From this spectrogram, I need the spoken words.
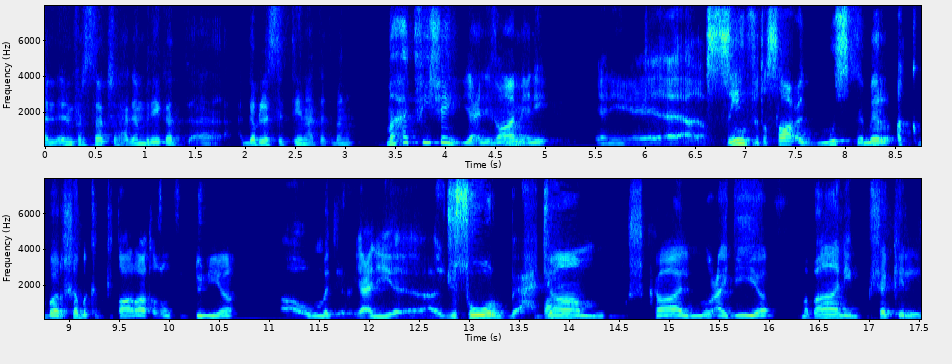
الانفراستراكشر حق أمريكا آه، قبل الستينات اتبنى ما حد في شيء يعني فاهم؟ مم. يعني يعني آه، الصين في تصاعد مستمر. أكبر شبكة قطارات اظن في الدنيا. آه، يعني جسور بأحجام وأشكال مو عادية مباني بشكل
